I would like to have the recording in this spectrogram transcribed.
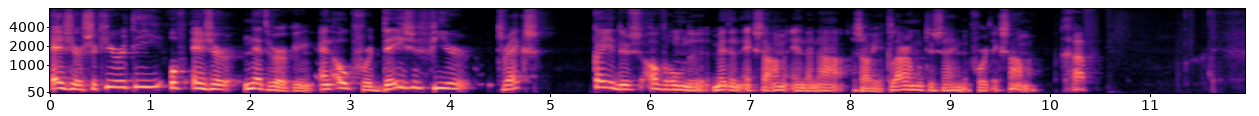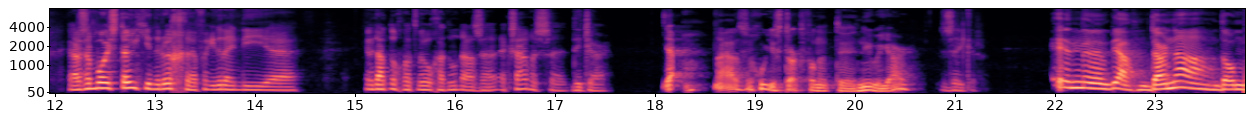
Azure Security of Azure Networking. En ook voor deze vier tracks kan je dus afronden met een examen en daarna zou je klaar moeten zijn voor het examen. Gaaf. Ja, dat is een mooi steuntje in de rug eh, voor iedereen die eh, inderdaad nog wat wil gaan doen aan zijn examens eh, dit jaar. Ja, nou, dat is een goede start van het nieuwe jaar. Zeker. En ja, daarna dan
